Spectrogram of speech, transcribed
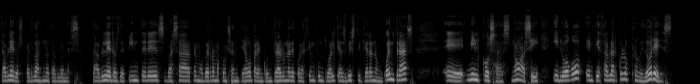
tableros, perdón, no tablones, tableros de Pinterest, vas a remover Roma con Santiago para encontrar una decoración puntual que has visto y que ahora no encuentras, eh, mil cosas, ¿no? Así. Y luego empieza a hablar con los proveedores.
